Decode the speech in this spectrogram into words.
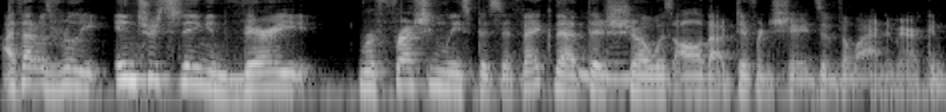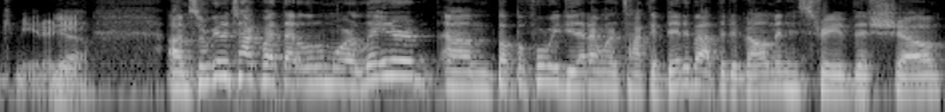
I thought it was really interesting and very refreshingly specific that this show was all about different shades of the Latin American community. Yeah. Um, so we're going to talk about that a little more later. Um, but before we do that, I want to talk a bit about the development history of this show.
